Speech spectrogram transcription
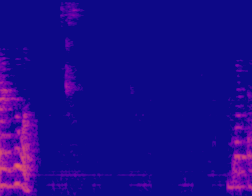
बरं घेऊ बरं.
